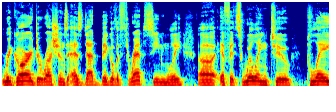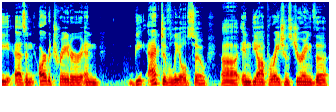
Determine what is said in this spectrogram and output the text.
regard the Russians as that big of a threat, seemingly, uh, if it's willing to play as an arbitrator and be actively also uh, in the operations during the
